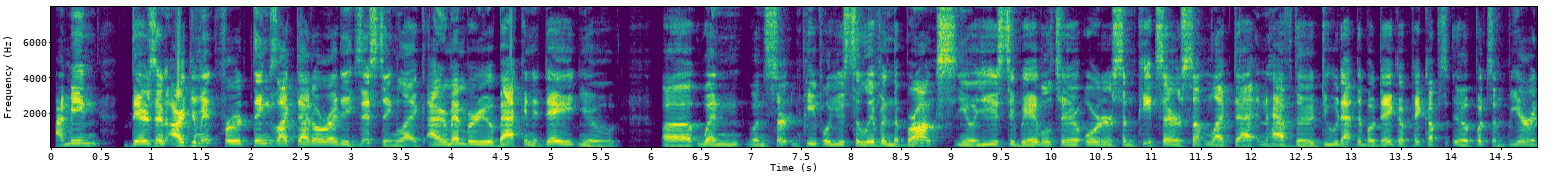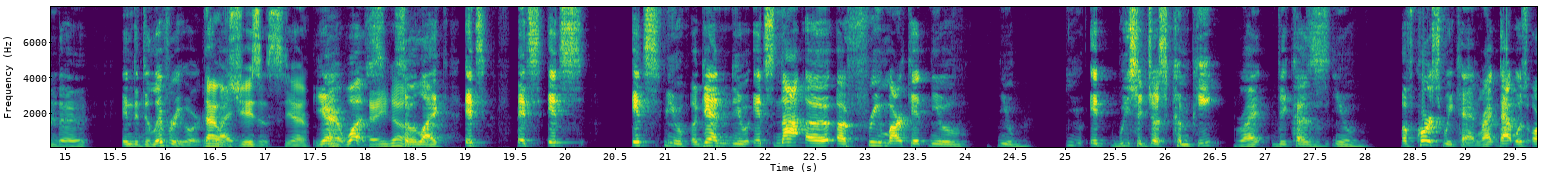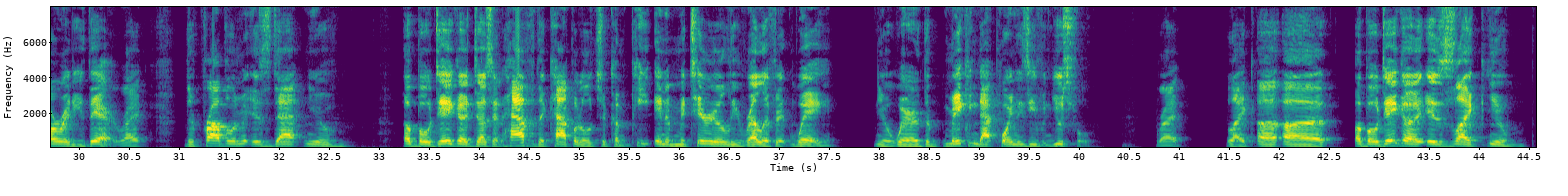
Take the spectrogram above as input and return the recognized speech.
I mean, there's an argument for things like that already existing. Like I remember you back in the day, you uh, when when certain people used to live in the Bronx, you know, you used to be able to order some pizza or something like that, and have the dude at the bodega pick up, uh, put some beer in the in the delivery order. That right? was Jesus, yeah, yeah, it was. There you go. So like, it's it's it's it's you know, again you know, it's not a, a free market you you you it we should just compete right because you know of course we can right that was already there right the problem is that you know a bodega doesn't have the capital to compete in a materially relevant way you know where the making that point is even useful right? Like uh, uh a bodega is like you know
